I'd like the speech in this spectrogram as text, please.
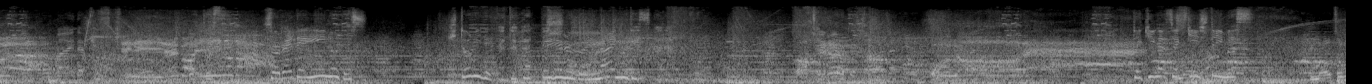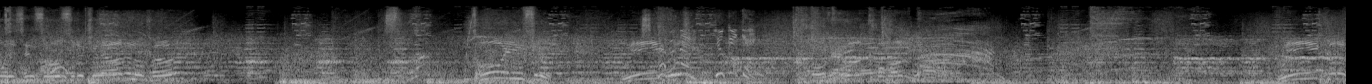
はお前だけ好きにいればいいのだ。それでいいのです。一人で戦っているのではないのですから。敵が接近していますまともに戦争をする気があるのか？動員する。危ない避けて。れは困るな。右からか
